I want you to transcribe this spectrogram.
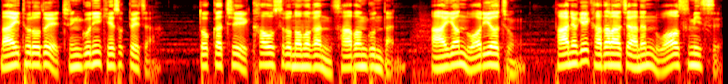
나이트로드의 진군이 계속되자 똑같이 카오스로 넘어간 4번 군단 아이언 워리어 중 반역에 가담하지 않은 워 스미스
